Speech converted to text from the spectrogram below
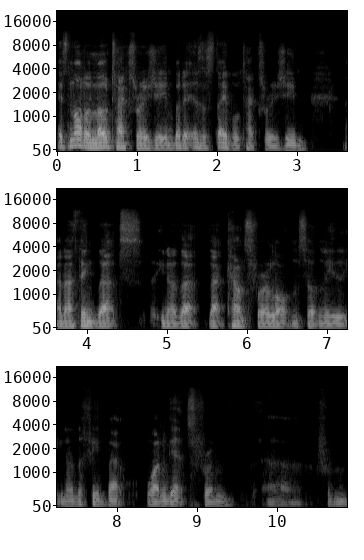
it's not a low tax regime, but it is a stable tax regime, and I think that's you know that that counts for a lot. And certainly, you know, the feedback one gets from uh, from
